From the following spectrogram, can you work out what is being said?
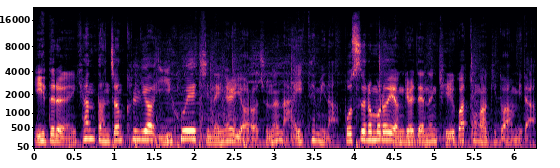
이들은 현 던전 클리어 이후의 진행을 열어주는 아이템이나 보스룸으로 연결되는 길과 통하기도 합니다.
